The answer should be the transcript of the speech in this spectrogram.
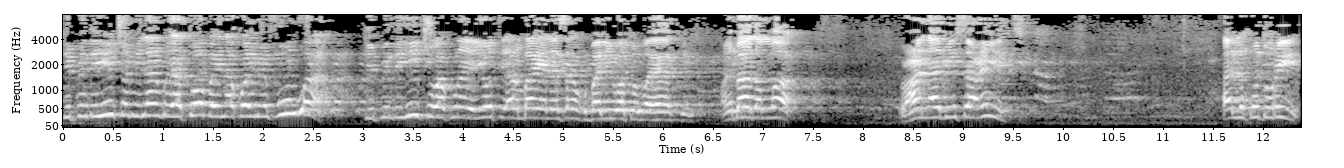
kipindi hicho milango ya toba inakuwa imefungwa kipindi hicho hakuna yeyote ambaye anaweza kukubaliwa toba yake ibadallah وعن ابي سعيد الخدري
